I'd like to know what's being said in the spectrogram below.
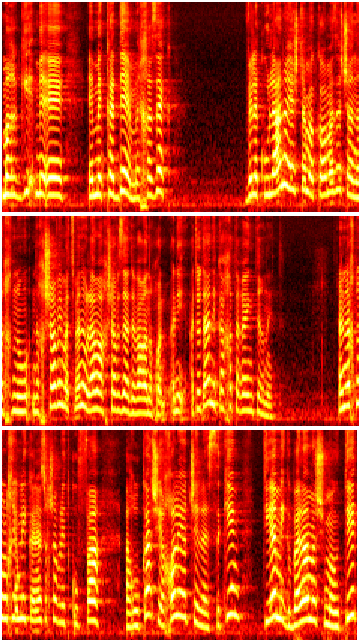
מרגיע, אה, אה, מקדם, מחזק ולכולנו יש את המקום הזה שאנחנו נחשוב עם עצמנו למה עכשיו זה הדבר הנכון. אני, אתה יודע, אני אקח אתרי אינטרנט. אנחנו הולכים להיכנס עכשיו לתקופה ארוכה שיכול להיות שלעסקים תהיה מגבלה משמעותית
